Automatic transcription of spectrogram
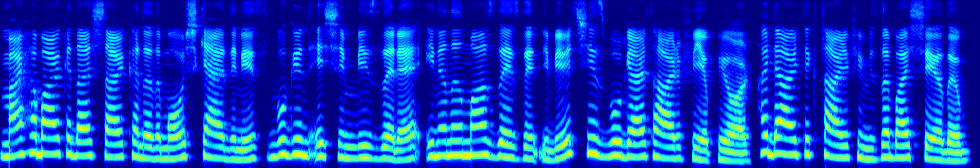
Merhaba arkadaşlar kanalıma hoş geldiniz. Bugün eşim bizlere inanılmaz lezzetli bir cheeseburger tarifi yapıyor. Hadi artık tarifimize başlayalım.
